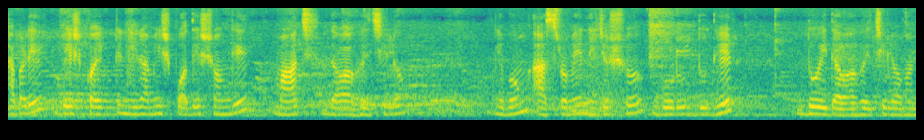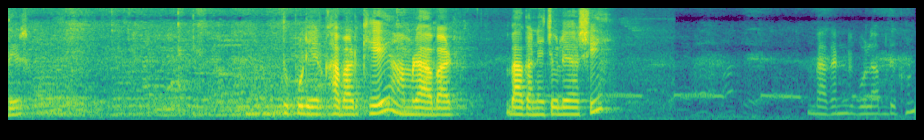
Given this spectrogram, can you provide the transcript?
খাবারে বেশ কয়েকটি নিরামিষ পদের সঙ্গে মাছ দেওয়া হয়েছিল এবং আশ্রমে নিজস্ব গরুর দুধের দই দেওয়া হয়েছিল আমাদের। দুপুরের খাবার খেয়ে আমরা আবার বাগানে চলে আসি। বাগানের গোলাপ দেখুন।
